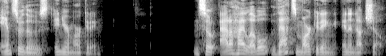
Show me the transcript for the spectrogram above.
answer those in your marketing. And so, at a high level, that's marketing in a nutshell.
